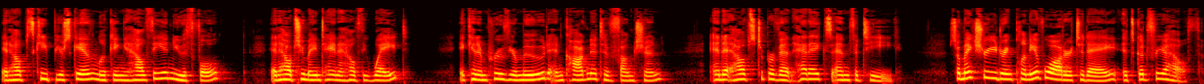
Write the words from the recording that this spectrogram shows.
it helps keep your skin looking healthy and youthful. It helps you maintain a healthy weight. It can improve your mood and cognitive function, and it helps to prevent headaches and fatigue. So make sure you drink plenty of water today. It's good for your health.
